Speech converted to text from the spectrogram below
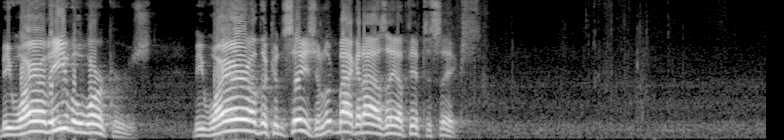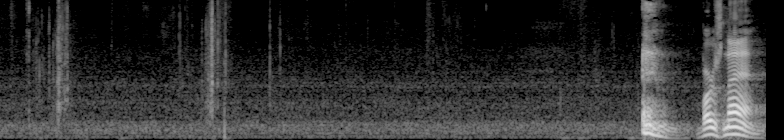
beware of evil workers, beware of the concision. Look back at Isaiah 56. Verse 9.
